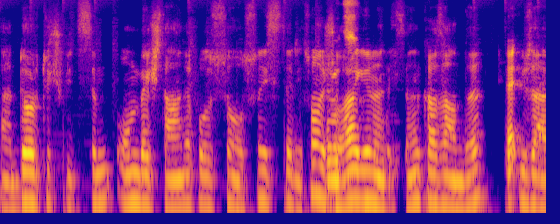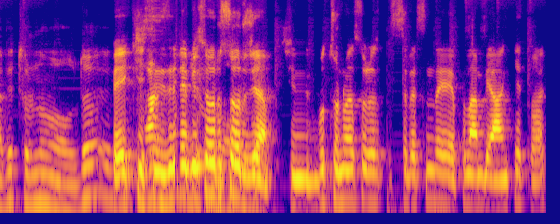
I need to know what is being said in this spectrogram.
yani 4-3 bitsin 15 tane pozisyon olsun isterim. Sonuç Evet. olarak Yunanistan'ın kazandığı E- güzel bir turnuva oldu. Peki Farklı size bir soru turnuva. soracağım. Şimdi bu turnuva sıra- sırasında yapılan bir anket var.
